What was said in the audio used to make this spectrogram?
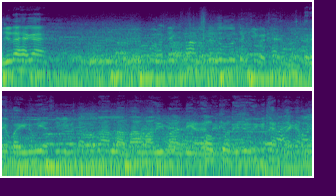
ਜਿਹੜਾ ਹੈਗਾ ਚੱਕੀ ਬੈਠਾ ਹੈ। ਤੇਰੇ ਬਾਈ ਨੂੰ ਵੀ ਅਸੀਂ ਵੀ ਕਿਤਾ ਪ੍ਰਧਾਨ ਲਾਤਾ ਆਮ ਆਦਮੀ ਪਾਰਟੀ ਵਾਲਿਆਂ ਨੇ। Okay, okay. ਉਹਦੀ ਵੀ ਚਰਚਾ ਕਰ ਲਈ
